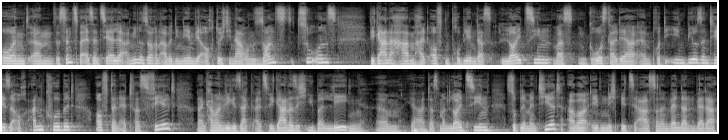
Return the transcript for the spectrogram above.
Und ähm, das sind zwar essentielle Aminosäuren, aber die nehmen wir auch durch die Nahrung sonst zu uns. Veganer haben halt oft ein Problem, dass Leucin, was einen Großteil der ähm, Proteinbiosynthese auch ankurbelt, oft dann etwas fehlt. Und dann kann man, wie gesagt, als Veganer sich überlegen, ähm, ja, dass man Leucin supplementiert, aber eben nicht BCAAs, sondern wenn, dann wäre da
